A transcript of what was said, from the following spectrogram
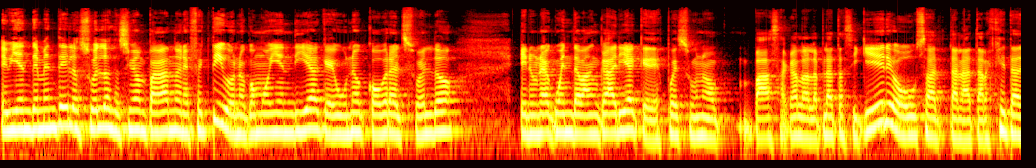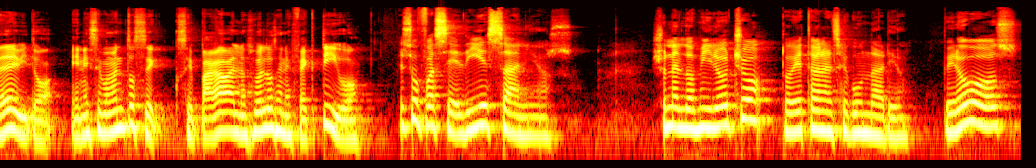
Evidentemente los sueldos los iban pagando en efectivo, no como hoy en día que uno cobra el sueldo en una cuenta bancaria que después uno va a sacarla la plata si quiere o usa la tarjeta de débito. En ese momento se pagaban los sueldos en efectivo. Eso fue hace 10 años. Yo en el 2008 todavía estaba en el secundario. Pero vos,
